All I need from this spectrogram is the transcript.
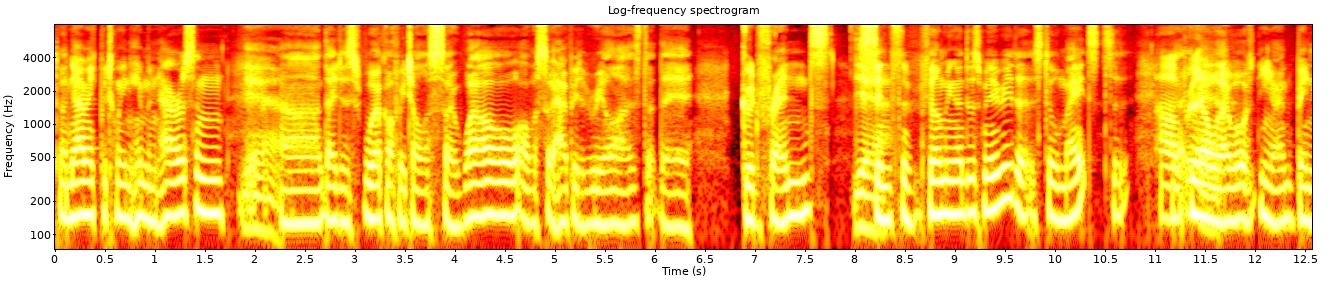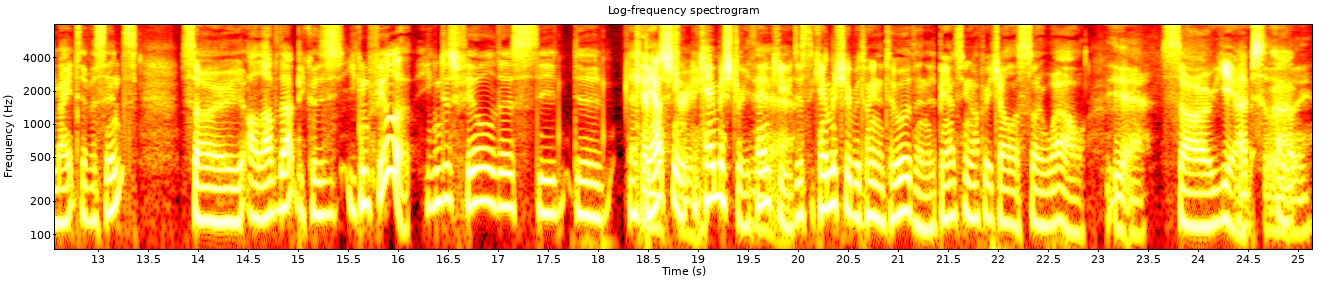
dynamic between him and Harrison. yeah. Uh, they just work off each other so well. I was so happy to realize that they're good friends Yeah. since the filming of this movie. That are still mates. To, oh, uh, you brilliant. know, they were you know been mates ever since. So I love that because you can feel it. You can just feel this the the, the bouncing Chemistry. the chemistry. Thank Yeah. you. Just the chemistry between the two of them. They're bouncing off each other so well. yeah. So yeah, Absolutely.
